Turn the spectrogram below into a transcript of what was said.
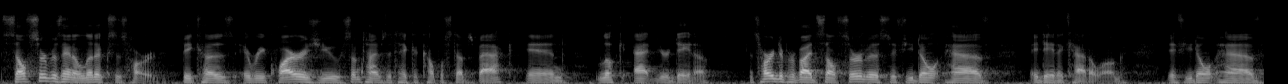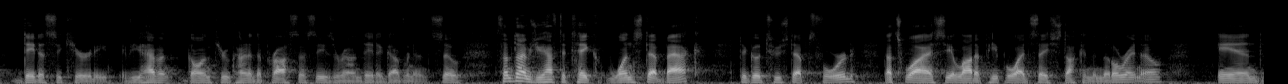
Self-service analytics is hard because it requires you sometimes to take a couple steps back and look at your data. It's hard to provide self-service if you don't have a data catalog if you don't have data security, if you haven't gone through kind of the processes around data governance. So sometimes you have to take one step back to go two steps forward. That's why I see a lot of people, I'd say, stuck in the middle right now. And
